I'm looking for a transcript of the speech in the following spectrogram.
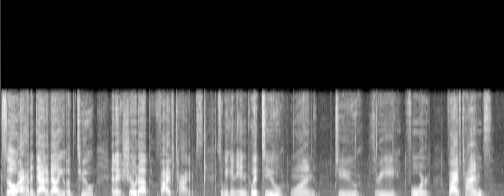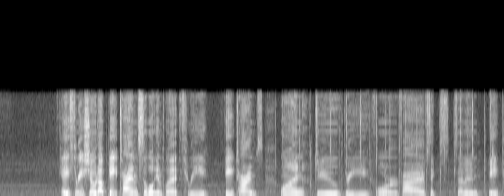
So I had a data value of 2, and it showed up 5 times. So we can input 2, 1, 2, 3, 4, 5 times. Okay, 3 showed up 8 times, so we'll input 3 8 times. 1, 2, 3, 4, 5, 6, 7, 8,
